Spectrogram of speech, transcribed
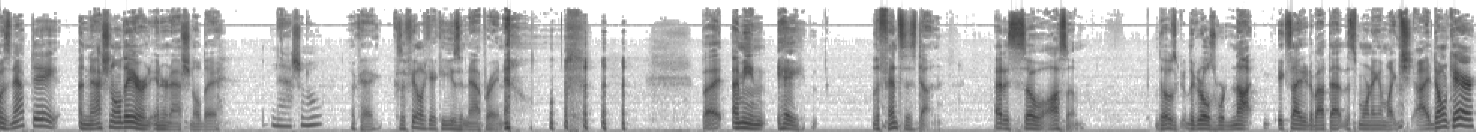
is nap day a national day or an international day? National. Okay, because I feel like I could use a nap right now. but I mean, hey, the fence is done. That is so awesome. Those the girls were not excited about that this morning. I'm like, I don't care.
